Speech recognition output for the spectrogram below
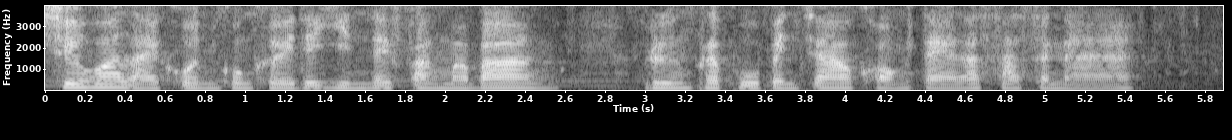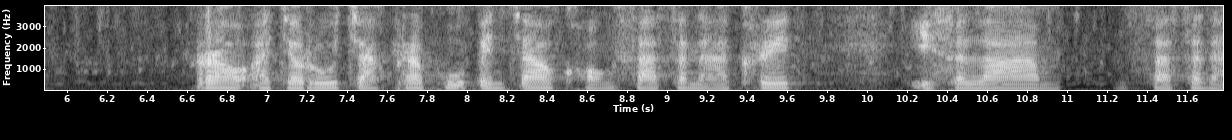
เชื่อว่าหลายคนคงเคยได้ยินได้ฟังมาบ้าง เรื่องพระผู้เป็นเจ้าของแต่ละศาสนา เราอาจจะรู้จักพระผู้เป็นเจ้าของศาสนาคริสต์อิสลาม ศาสนา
